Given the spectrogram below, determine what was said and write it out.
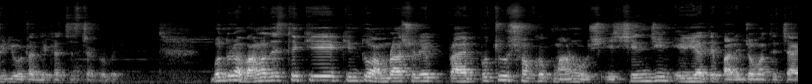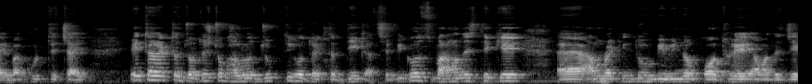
ভিডিওটা দেখার চেষ্টা করবেন। বন্ধুরা, বাংলাদেশ থেকে কিন্তু আমরা আসলে প্রায় প্রচুর সংখ্যক মানুষ এই সেনজিন এরিয়াতে পাড়ি জমাতে চাই বা ঘুরতে চাই। এটার একটা যথেষ্ট ভালো যুক্তিগত একটা দিক আছে। বিকজ বাংলাদেশ থেকে আমরা কিন্তু বিভিন্ন পথ হয়ে আমাদের যে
